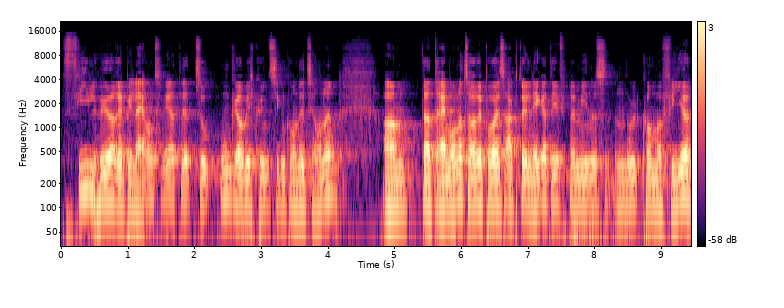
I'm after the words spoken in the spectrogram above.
viel höhere Beleihungswerte zu unglaublich günstigen Konditionen. Ähm, der 3-Monats-Euribor ist aktuell negativ bei minus 0,4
